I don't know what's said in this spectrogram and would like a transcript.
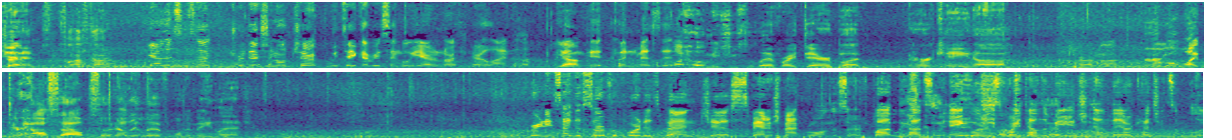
Yeah, since last time. Yeah, this is a traditional trip we take every single year to North Carolina. Yep. Couldn't, get- couldn't miss it. My homies used to live right there, but Hurricane uh, Irma. Irma wiped their house out, so now they live on the mainland. Brady said the surf report has been just Spanish mackerel on the surf, but we got some anglers right down the beach, and they are catching some bluefish.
